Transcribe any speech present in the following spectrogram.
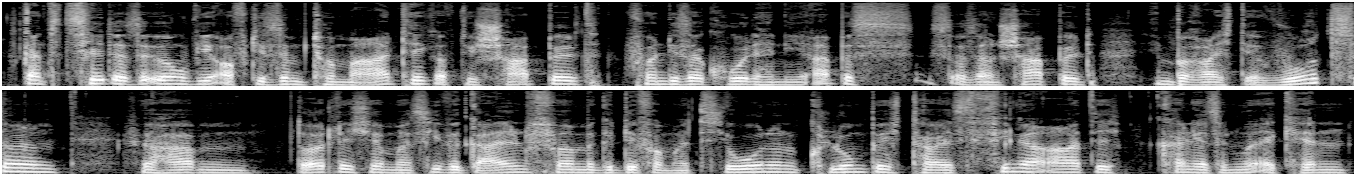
Das Ganze zielt also irgendwie auf die Symptomatik, auf die Schabbild von dieser Kohlehernie ab. Es ist also ein Schabbild im Bereich der Wurzeln. Wir haben deutliche, massive gallenförmige Deformationen, klumpig, teils fingerartig, kann ich also nur erkennen,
